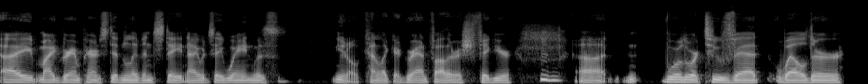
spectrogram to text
I, my grandparents didn't live in state, and I would say Wayne was, you know, kind of like a grandfatherish figure. Uh, World War II vet, welder,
